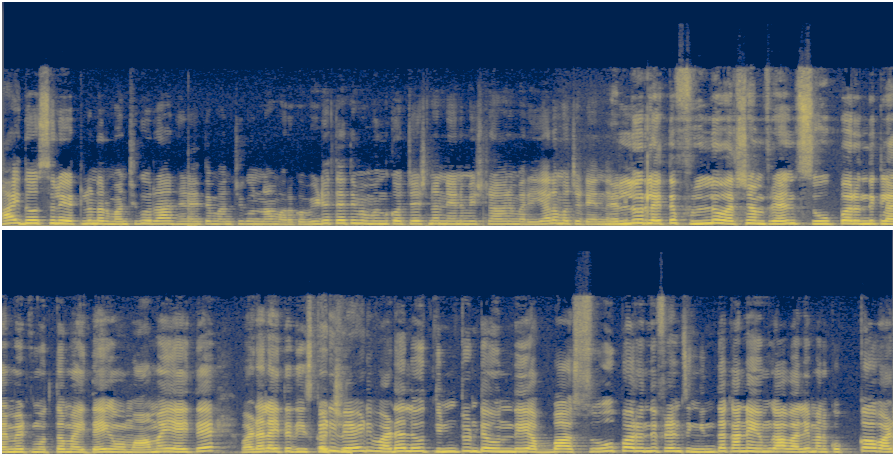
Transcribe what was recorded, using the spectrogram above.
హాయ్ దోస్తులు ఎట్లున్నారు? మంచిగురా నేనైతే మంచిగా ఉన్నా. మరొక వీడియోతో అయితే మేము ముందుకు వచ్చేసిన నేను మీ శ్రావణి. మరి ఇవాళ ముచ్చట నెల్లూరులో అయితే ఫుల్ వర్షం ఫ్రెండ్స్ సూపర్ ఉంది. క్లైమేట్ మొత్తం అయితే. మా మామయ్య అయితే వడలు అయితే తీసుకొని వేడి వడలు తింటుంటే ఉంది. అబ్బా సూపర్ ఉంది ఫ్రెండ్స్. ఇంక ఇంతకన్నా ఏం కావాలి? మనకు ఒక్క వడ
